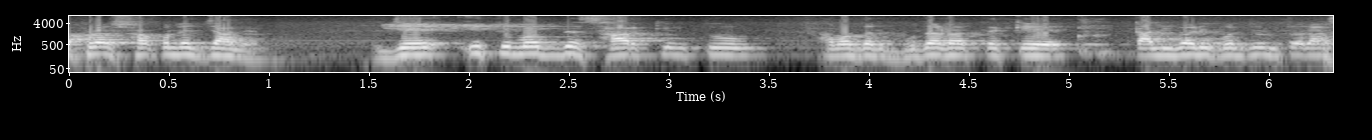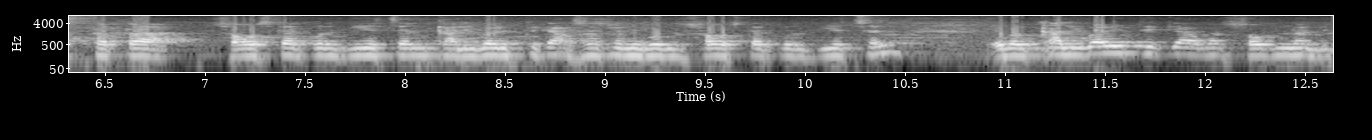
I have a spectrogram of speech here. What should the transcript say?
আপনারা সকলে জানেন যে ইতিমধ্যে স্যার কিন্তু আমাদের বুদাটা থেকে কালীবাড়ি পর্যন্ত রাস্তাটা সংস্কার করে দিয়েছেন, কালীবাড়ি থেকে আশাশুনি পর্যন্ত সংস্কার করে দিয়েছেন এবং কালীবাড়ি থেকে আমার স্বপ্নালী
